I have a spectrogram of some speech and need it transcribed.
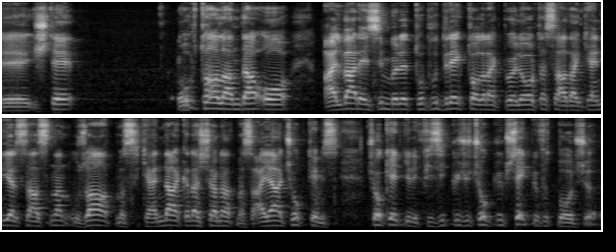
E, işte orta alanda o Alvarez'in böyle topu direkt olarak böyle orta sahadan kendi yarı sahasından uzağa atması, kendi arkadaşlarına atması. Ayağı çok temiz, çok etkili, fizik gücü çok yüksek bir futbolcu.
